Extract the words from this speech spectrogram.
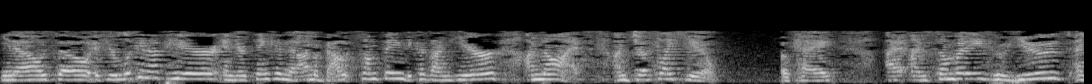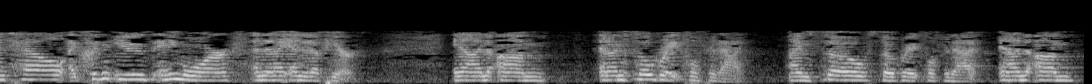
You know, so if you're looking up here and you're thinking that I'm about something because I'm here, I'm not. I'm just like you. Okay? I, I'm somebody who used until I couldn't use anymore, and then I ended up here. And um, and I'm so grateful for that. I'm so so grateful for that. And um,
